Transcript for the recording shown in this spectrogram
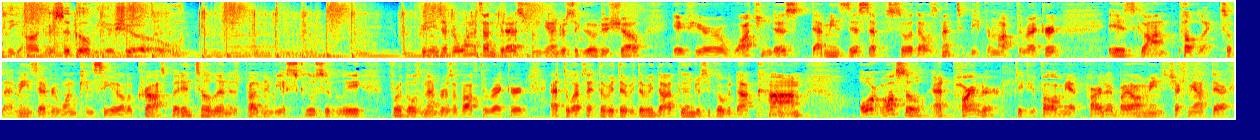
the Andres Segovia Show. Greetings, everyone. It's Andres from the Andres Segovia Show. If you're watching this, that means this episode that was meant to be from off the record is gone public. So that means everyone can see it all across. But until then, it's probably going to be exclusively for those members of Off the Record at the website www.theandressegovia.com or also at Parler. If you follow me at Parler, by all means, check me out there.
